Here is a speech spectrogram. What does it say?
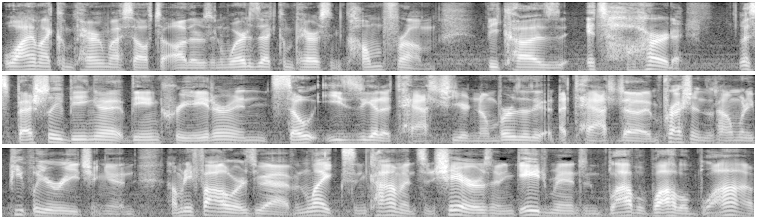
why am I comparing myself to others and where does that comparison come from? Because it's hard especially being a being creator and so easy to get attached to your numbers attached to impressions and how many people you're reaching and how many followers you have and likes and comments and shares and engagement and blah blah blah blah blah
